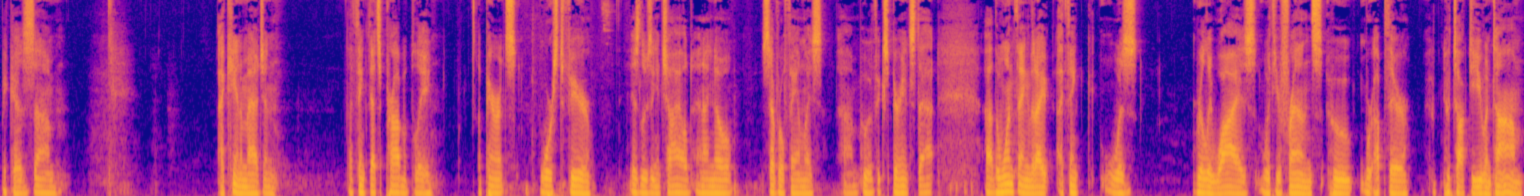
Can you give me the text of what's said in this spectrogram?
because um, I can't imagine. I think that's probably a parent's worst fear is losing a child, and I know several families um, who have experienced that. Uh, the one thing that I, I think was really wise with your friends who were up there, who, who talked to you and Tom.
